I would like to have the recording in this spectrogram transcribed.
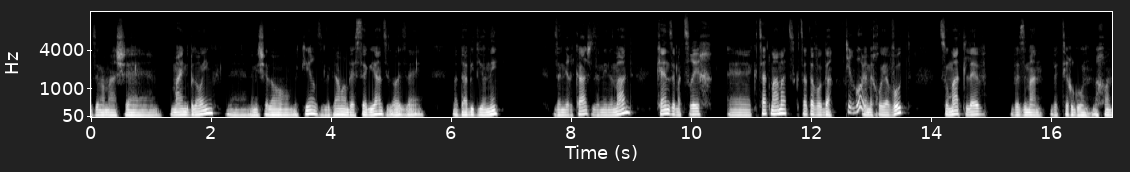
זה ממש mind uh, blowing uh, למי שלא מכיר זה לגמרי בהישג יד זה לא איזה מדע בדיוני זה נרכש זה נלמד כן זה מצריך קצת מאמץ קצת עבודה תרגול ומחויבות תשומת לב וזמן ותרגול נכון.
